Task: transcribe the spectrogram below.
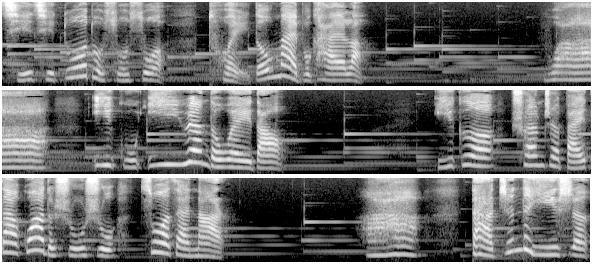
琪琪哆哆嗦嗦，腿都迈不开了。哇，一股医院的味道。一个穿着白大褂的叔叔坐在那儿。啊！打针的医生，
